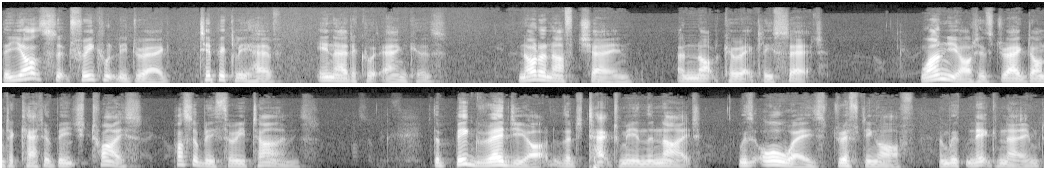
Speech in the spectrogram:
The yachts that frequently drag typically have inadequate anchors, not enough chain, and not correctly set. One yacht has dragged onto Kata Beach twice, possibly three times. The big red yacht that attacked me in the night was always drifting off and was nicknamed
